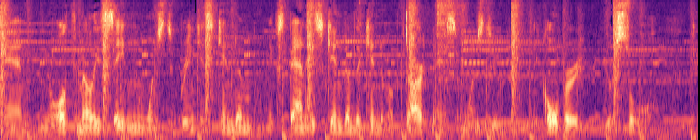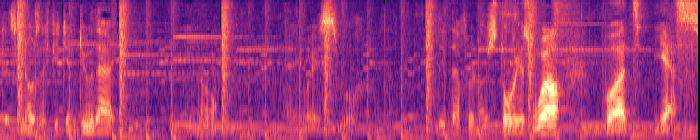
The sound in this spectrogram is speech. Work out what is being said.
And you know, ultimately, Satan wants to bring his kingdom, expand his kingdom, the kingdom of darkness, and wants to take over your soul because he knows that if he can do that, you know. Anyways, we'll leave that for another story as well. But yes,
